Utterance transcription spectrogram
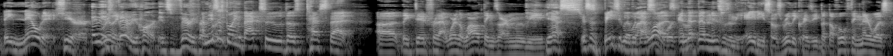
They nailed it here. I mean, really it's very well. hard. It's very, very. I mean, this is going back to those tests that uh, they did for that Where the Wild Things Are movie. Yes, This is basically That what that was. And that, then this was in the 80s, so it was really crazy. But the whole thing there was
